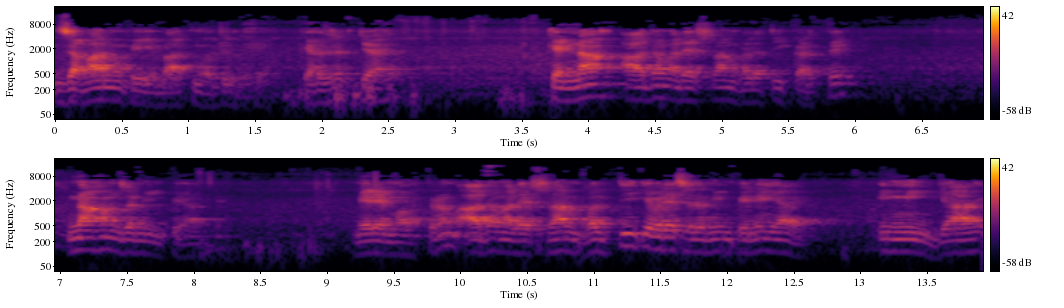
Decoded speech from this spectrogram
زبانوں پہ یہ بات موجود ہے۔ کہ حضرت کیا ہے کہ نہ آدم علیہ السلام غلطی کرتے، نہ ہم زمین پہ آتے۔ میرے محترم، آدم علیہ السلام غلطی کی وجہ سے زمین پہ نہیں آئے۔ انی جاہر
